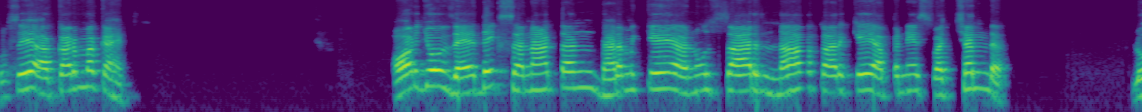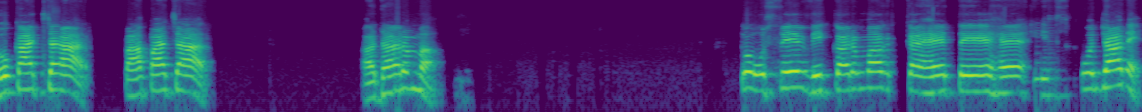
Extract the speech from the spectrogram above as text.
उसे अकर्म कहते और जो वैदिक सनातन धर्म के अनुसार न करके अपने स्वच्छंद, लोकाचार, पापाचार, अधर्म तो उसे विकर्म कहते हैं, इसको जाने।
